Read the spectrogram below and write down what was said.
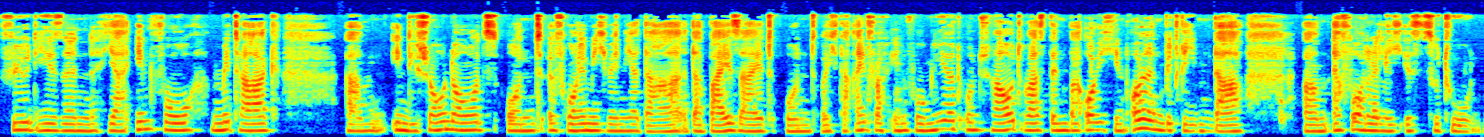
für diesen ja, Info-Mittag in die Show Notes und äh, freue mich, wenn ihr da dabei seid und euch da einfach informiert und schaut, was denn bei euch in euren Betrieben da ähm, erforderlich ist zu tun.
